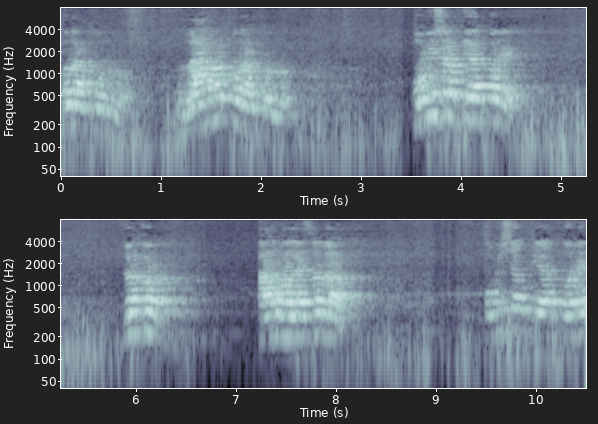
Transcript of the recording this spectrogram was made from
প্রদান করল। লানত প্রদান করল। অভিশাপ দেওয়ার পরে যখন আরও আলাইসালাম অভিশাপ দেওয়ার পরে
